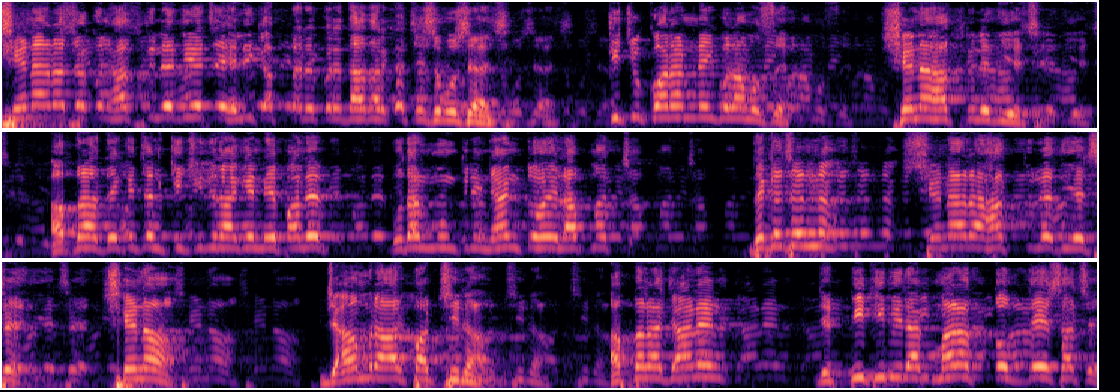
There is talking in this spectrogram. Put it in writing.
সেনারা যখন হাত তুলে দিয়েছে, হেলিকপ্টারে করে দাদার কাছে এসে বসে আছে। কিছু করার নেই গোলাম হোসেন। সেনা হাত তুলে দিয়েছে। আপনারা দেখেছেন, কিছুদিন আগে নেপালের প্রধানমন্ত্রী ন্যাংটো হয়ে লাভ মারছে। দেখেছেন না? সেনারা হাত তুলে দিয়েছে। সেনা, যে আমরা আর পাচ্ছি না। আপনারা জানেন যে পৃথিবীর এক মারাত্মক দেশ আছে।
